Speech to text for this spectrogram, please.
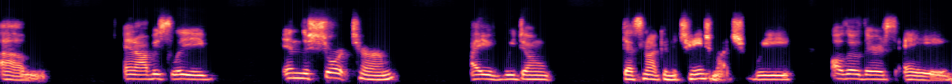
um, and obviously in the short term i we don't that's not going to change much. We, although there's a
